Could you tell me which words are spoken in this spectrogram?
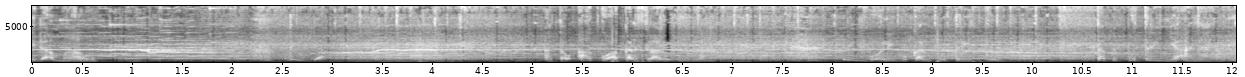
Tidak mau. Tidak. Atau aku akan selalu ingat. Limboli bukan putriku, tapi putrinya Anandi.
